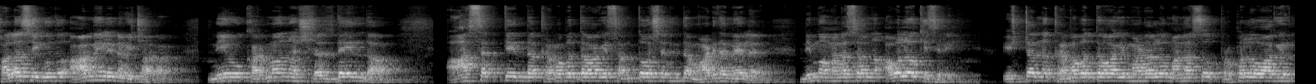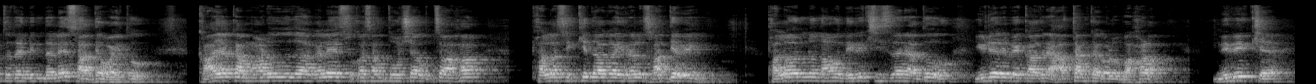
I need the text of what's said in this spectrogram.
ಫಲ ಸಿಗುವುದು ಆಮೇಲಿನ ವಿಚಾರ. ನೀವು ಕರ್ಮವನ್ನು ಶ್ರದ್ಧೆಯಿಂದ, ಆಸಕ್ತಿಯಿಂದ, ಕ್ರಮಬದ್ಧವಾಗಿ, ಸಂತೋಷದಿಂದ ಮಾಡಿದ ಮೇಲೆ ನಿಮ್ಮ ಮನಸ್ಸನ್ನು ಅವಲೋಕಿಸಿರಿ. ಇಷ್ಟನ್ನು ಕ್ರಮಬದ್ಧವಾಗಿ ಮಾಡಲು ಮನಸ್ಸು ಪ್ರಫುಲ್ಲವಾಗಿರುತ್ತದೆ ಸಾಧ್ಯವಾಯಿತು. ಕಾಯಕ ಮಾಡುವುದಾಗಲೇ ಸುಖ, ಸಂತೋಷ, ಉತ್ಸಾಹ ಫಲ ಸಿಕ್ಕಿದಾಗ ಇರಲು ಸಾಧ್ಯವೇ. ಫಲವನ್ನು ನಾವು ನಿರೀಕ್ಷಿಸಿದರೆ ಅದು ಈಡೇರಬೇಕಾದರೆ ಆತಂಕಗಳು ಬಹಳ. ನಿರೀಕ್ಷೆ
